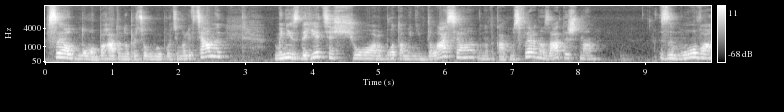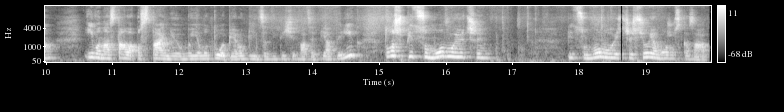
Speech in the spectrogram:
все одно багато допрацьовую потім олівцями. Мені здається, що робота мені вдалася, вона така атмосферна, затишна, зимова. І вона стала останньою в моєму топі робіт за 2025 рік. Тож, підсумовуючи, підсумовуючи, що я можу сказати.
